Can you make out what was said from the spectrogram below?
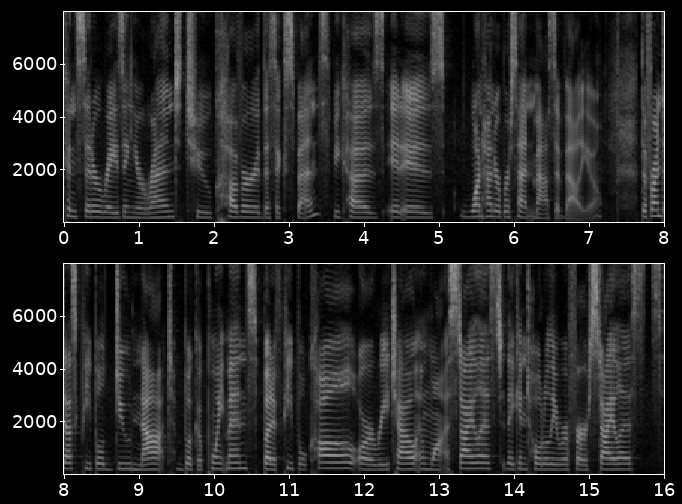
consider raising your rent to cover this expense because it is 100% massive value. The front desk people do not book appointments, but if people call or reach out and want a stylist, they can totally refer stylists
